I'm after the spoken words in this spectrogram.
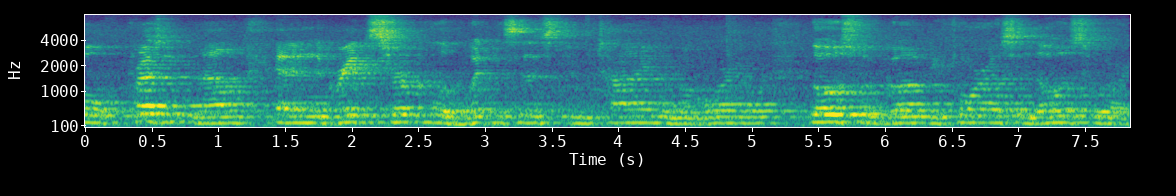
both present now and in the great circle of witnesses through time immemorial, those who have gone before us and those who are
